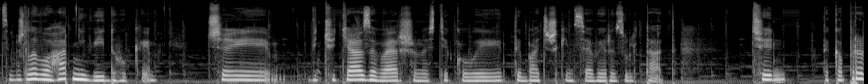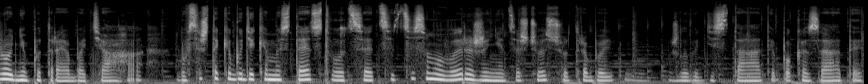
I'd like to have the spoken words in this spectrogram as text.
Це, можливо, гарні відгуки, чи відчуття завершеності, коли ти бачиш кінцевий результат, чи така природня потреба, тяга. Бо все ж таки будь-яке мистецтво це це, це самовираження, це щось, що треба, ну, можливо, дістати, показати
